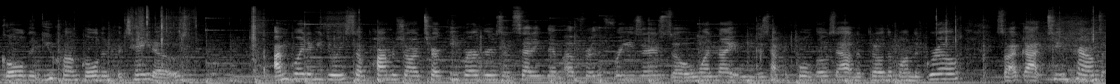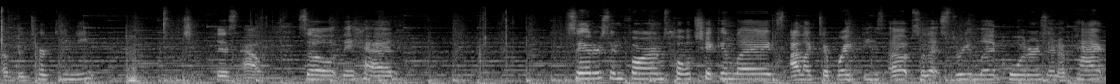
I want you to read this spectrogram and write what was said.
golden Yukon golden potatoes. I'm going to be doing some Parmesan turkey burgers and setting them up for the freezer. So one night we just have to pull those out and throw them on the grill. So I got two pounds of the turkey meat. Check this out. So they had Sanderson Farms whole chicken legs. I like to break these up. So that's three leg quarters in a pack.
